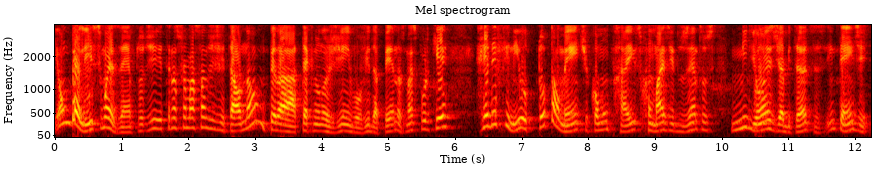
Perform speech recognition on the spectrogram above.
E é um belíssimo exemplo de transformação digital, não pela tecnologia envolvida apenas, mas porque redefiniu totalmente como um país com mais de 200 milhões de habitantes entende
